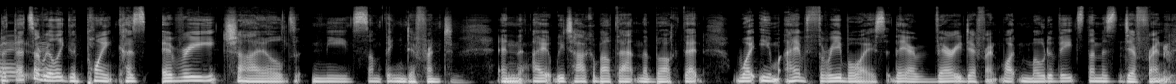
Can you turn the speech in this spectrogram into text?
But that's a really good point because every child needs something different. Mm. And mm. I we talk about that in the book that what you I have three boys. They are very different. What motivates them is different. Mm.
